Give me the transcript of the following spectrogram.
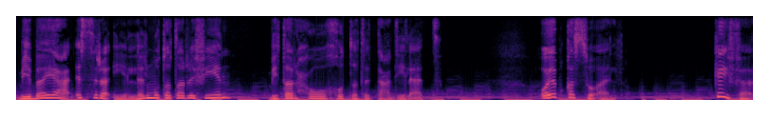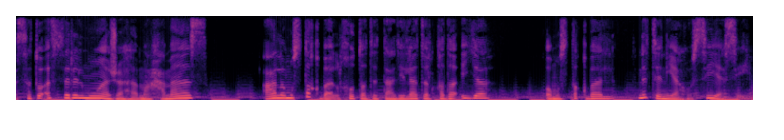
ببيع إسرائيل للمتطرفين بطرحه خطة التعديلات. ويبقى السؤال كيف ستؤثر المواجهة مع حماس على مستقبل خطة التعديلات القضائية ومستقبل نتنياهو السياسي؟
